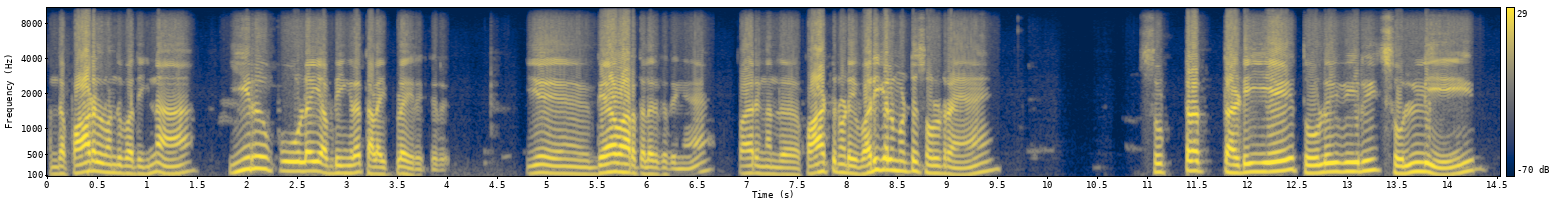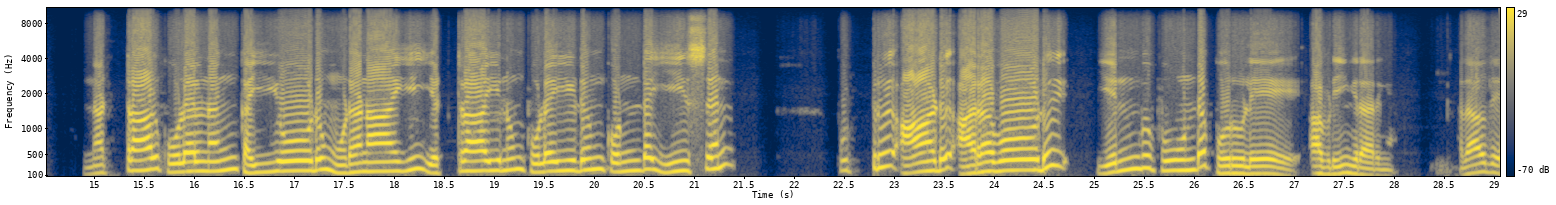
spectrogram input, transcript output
அந்த பாடல் வந்து பாத்தீங்கன்னா இரு பூளை அப்படிங்கிற தலைப்புல இருக்குது. தேவாரத்தில் இருக்குதுங்க. பாருங்க அந்த பாட்டினுடைய வரிகள் மட்டும் சொல்றேன். சுற்றத்தடியே தொழுவிரி சொல்லி நற்றால் குழல்நங் கையோடும் உடனாகி எற்றாயினும் புலையிடும் கொண்ட ஈசன் புற்று ஆடு அறவோடு என்பு பூண்ட பொருளே அப்படிங்கிறாருங்க. அதாவது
